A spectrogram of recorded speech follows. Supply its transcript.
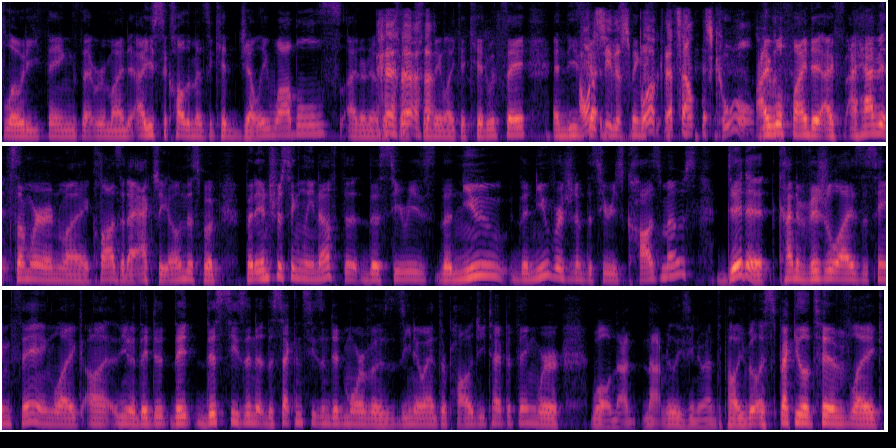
floaty things that reminded. I used to call them as a kid jelly wobbles. I don't know, that's like something like a kid would say. And these I want to see this things- book. That sounds cool. I will find it. I, I have it somewhere in my closet. I actually own this book. But interestingly enough, the the series, the new the new version of the series Cosmos did it. Kind of visualize the same thing. Like uh, you know, they did they this season, the second season did more of a xenoanthropology type of thing, where well, not not really xenoanthropology, but a speculative like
